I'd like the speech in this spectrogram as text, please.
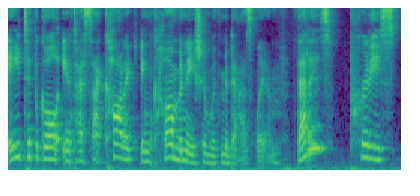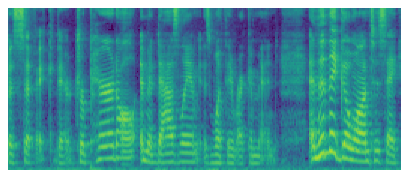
atypical antipsychotic in combination with midazolam. That is pretty specific there. Droperidol and midazolam is what they recommend. And then they go on to say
